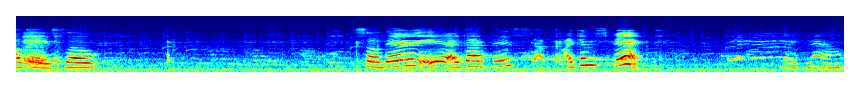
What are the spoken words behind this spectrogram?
Okay, so so there i- I got this. I can spin right now.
